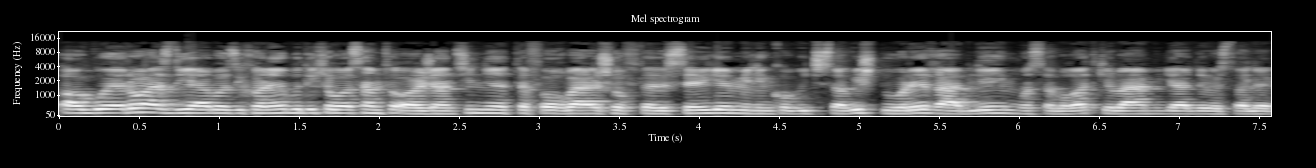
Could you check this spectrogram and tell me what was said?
آگوئرو از دیگر بازیکنایی بودی که باز هم تو آرژانتین اتفاق براش افتاده. سرگی میلینکوویچ ساویچ دوره قبلی این مسابقات که برمیگرده به سال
